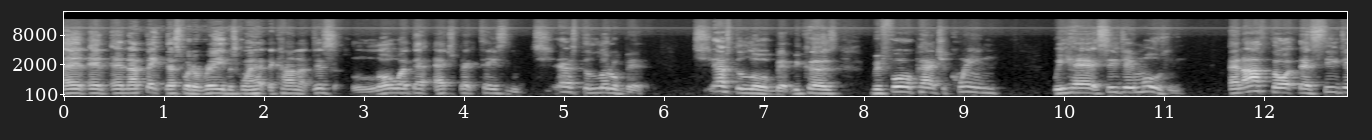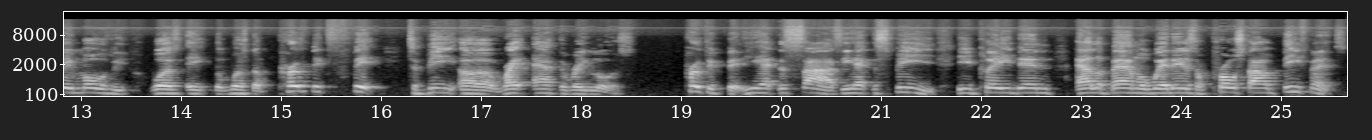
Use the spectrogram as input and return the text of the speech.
and and and I think that's where the Ravens going to have to kind of just lower that expectation just a little bit, just a little bit, because before Patrick Queen, we had C.J. Mosley, and I thought that C.J. Mosley was a was the perfect fit to be uh right after Ray Lewis. Perfect fit. He had the size, he had the speed. He played in Alabama where there's a pro style defense.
